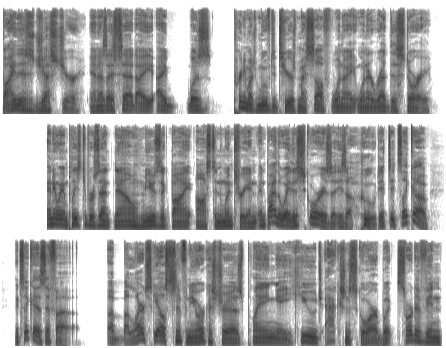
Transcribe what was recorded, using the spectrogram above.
by this gesture. And as I said, I, I was pretty much moved to tears myself when I when I read this story. Anyway, I'm pleased to present now music by Austin Wintory. And, and by the way, this score is a, is a hoot. It's it's like a it's like as if a a, a large scale symphony orchestra is playing a huge action score, but sort of in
